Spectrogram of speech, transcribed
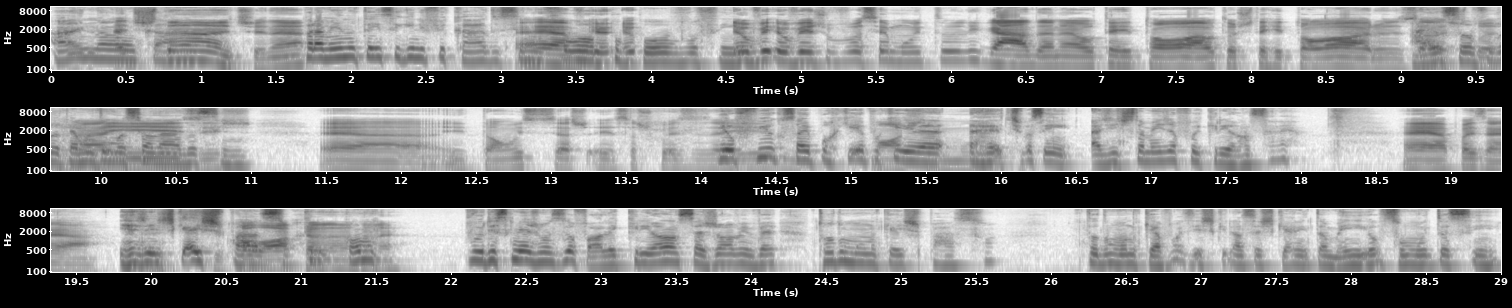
Ai, não, é cara. distante, né? Pra mim não tem significado se É, não for eu- pro eu- povo, assim. Eu, ve- eu vejo você muito ligada, né? Ao território, aos teus territórios. Ah, eu sou, fico até muito emocionado, raízes. assim. É, então, isso- essas coisas aí. Eu fico, sabe por quê? Porque, muito. é, tipo assim, a gente também já foi criança, né? É, pois é. E a gente quer espaço. Coloca, Cri- como- né? Por isso que minhas músicas eu falo, é criança, jovem, velho, todo mundo quer espaço. Todo mundo quer voz e as crianças querem também. Eu sou muito assim.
